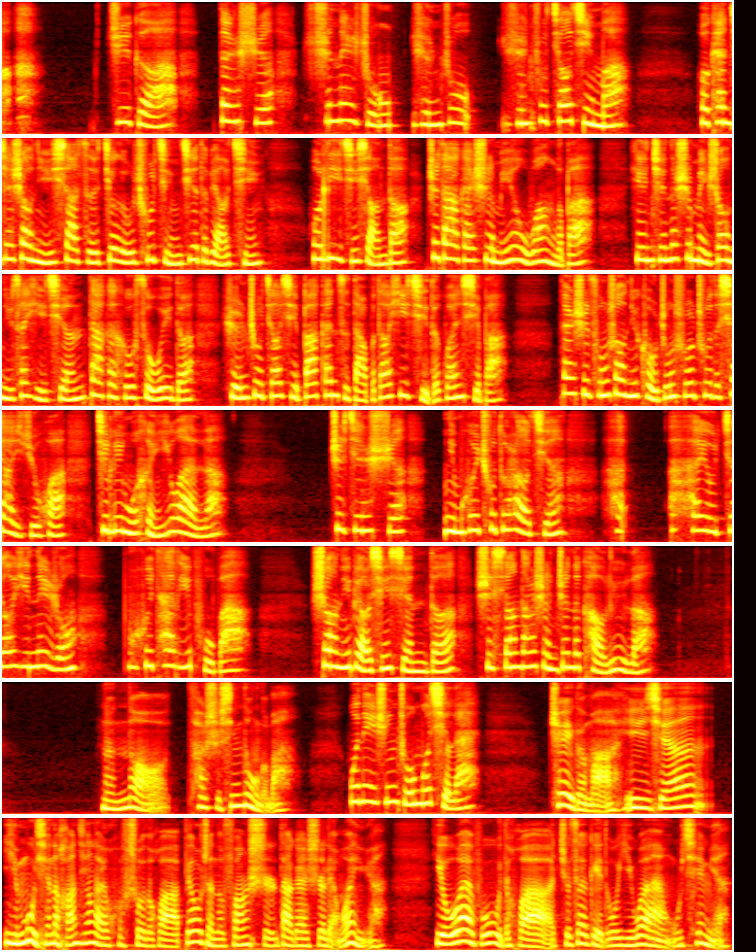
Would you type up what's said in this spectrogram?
这个，但是是那种援助，援助交警吗？我看见少女一下子就露出警戒的表情，我立即想到，这大概是没有忘了吧？眼前的是美少女，在以前大概和所谓的援助交际八竿子打不到一起的关系吧？但是从少女口中说出的下一句话，就令我很意外了。这件事。你们会出多少钱？还还有交易内容，不会太离谱吧？少女表情显得是相当认真的考虑了。难道他是心动了吗？我内心琢磨起来。这个嘛，以前以目前的行情来说的话，标准的方式大概是两万元，有外服务的话就再给多一万五千元。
